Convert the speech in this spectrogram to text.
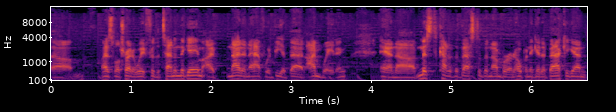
Um, might as well try to wait for the 10 in the game. I, nine and a half would be a bet. I'm waiting and uh, missed kind of the best of the number and hoping to get it back again.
